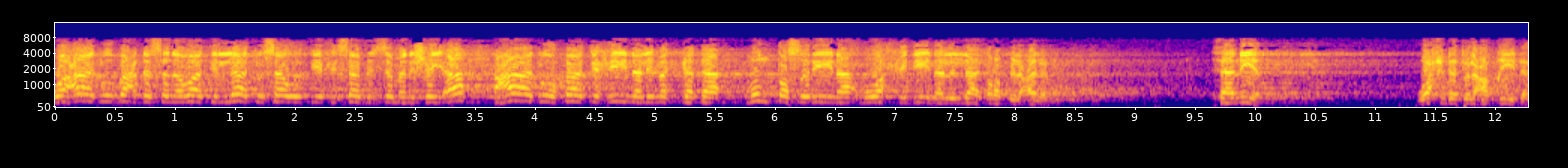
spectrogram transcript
وعادوا بعد سنوات لا تساوي في حساب الزمن شيئا عادوا فاتحين لمكة منتصرين. موحدين لله رب العالمين. ثانيا وحدة العقيدة.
